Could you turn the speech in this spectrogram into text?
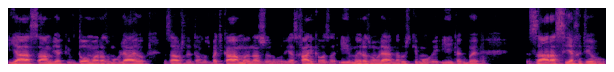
я сам, як і вдома, розмовляю завжди там з батьками, у нас, ну, я з Харкова, і ми розмовляємо на русській мові. І якби зараз я хотів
